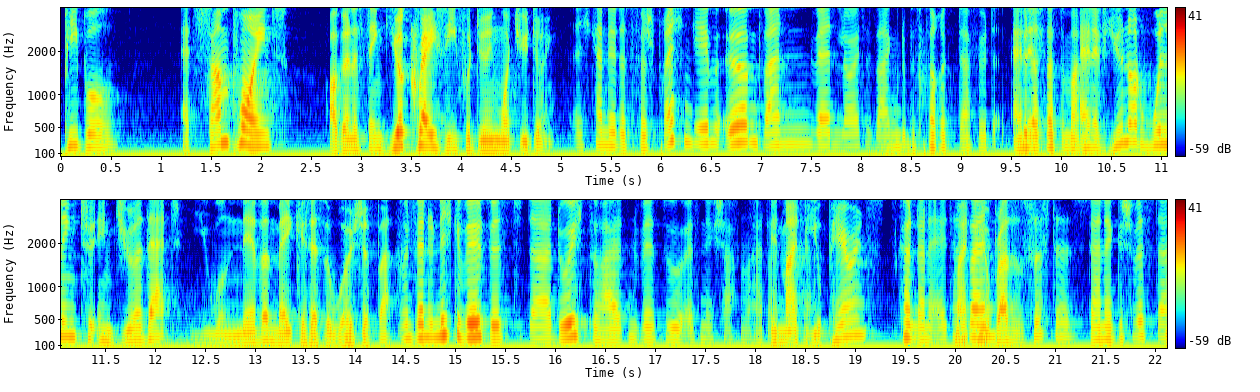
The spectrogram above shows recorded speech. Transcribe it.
people at some point are going to think you're crazy for doing what you're doing. Ich kann dir das Versprechen geben, irgendwann werden Leute sagen, du bist verrückt dafür, für And das, if, was du machst. and if you're not willing to endure that, you will never make it as a worshiper. Und wenn du nicht gewillt bist, da durchzuhalten, wirst du es nicht schaffen als It might be Anbeter. your parents, Es können deine Eltern might be your sein, sisters, deine Geschwister,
